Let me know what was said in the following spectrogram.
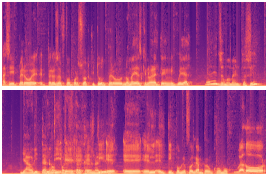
Ah, sí, pero, eh, pero eso fue por su actitud, pero no me digas que no era el técnico ideal. en su momento sí. Ya ahorita no, por eso eh, eh, el, el, tipo que fue campeón como jugador,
